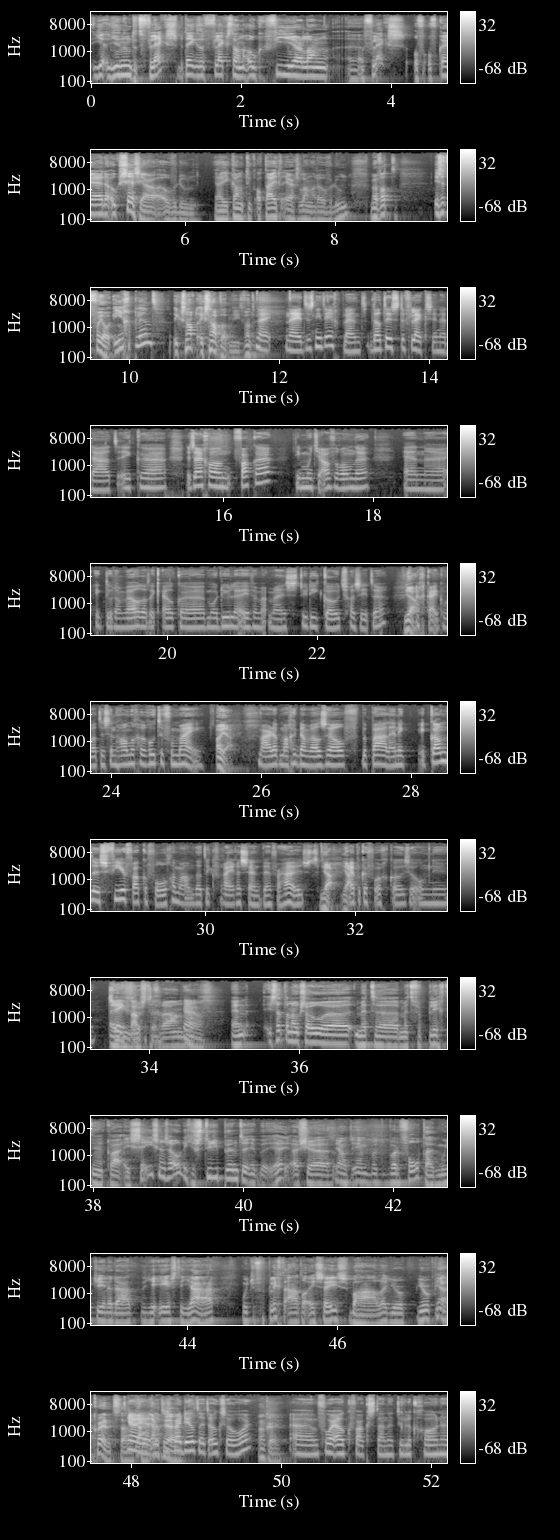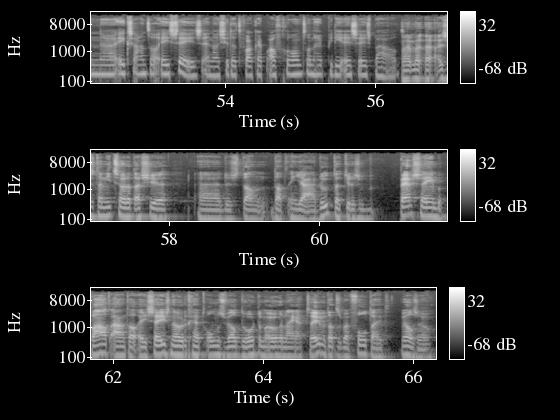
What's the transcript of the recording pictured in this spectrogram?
je, je noemt het flex. Betekent dat flex dan ook vier jaar lang eh, flex? Of, of kan jij er ook zes jaar over doen? Ja, je kan natuurlijk altijd ergens langer over doen. Maar wat... Is het voor jou ingepland? Ik snap, ik snap dat niet. Want Nee, nee, het is niet ingepland. Dat is de flex inderdaad. Ik, eh, er zijn gewoon vakken, die moet je afronden. En eh, ik doe dan wel dat ik elke module even met mijn studiecoach ga zitten. ja. En ga kijken, wat is een handige route voor mij? Oh ja. Maar dat mag ik dan wel zelf bepalen. En ik, ik kan dus vier vakken volgen, maar omdat ik vrij recent ben verhuisd... Ja, ja. heb ik ervoor gekozen om nu twee Even vakken te rustig doen. aan. Ja. En is dat dan ook zo eh, met, eh, met verplichtingen qua EC's en zo? Dat je studiepunten, eh, als je... Ja, want in, de voltijd moet je inderdaad je eerste jaar moet je verplicht aantal EC's behalen. Euro, European Ja. Credit staat Ja, ja, dat is bij deeltijd ook zo hoor. Oké. Ehm, voor elk vak staan natuurlijk gewoon een eh, x aantal EC's. En als je dat vak hebt afgerond, dan heb je die EC's behaald. Maar, maar, eh, is het dan niet zo dat als je eh, dus dan dat een jaar doet, dat je dus per se een bepaald aantal EC's nodig hebt om dus wel door te mogen naar jaar 2? Want dat is bij voltijd wel zo.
